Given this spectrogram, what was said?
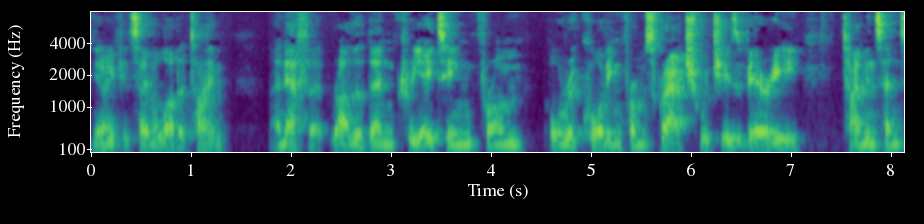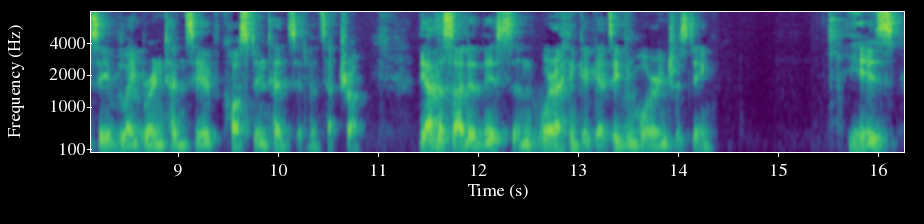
you know, you could save a lot of time and effort rather than creating from or recording from scratch, which is very time intensive, labor intensive, cost intensive, etc. The other side of this, and where I think it gets even more interesting, is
